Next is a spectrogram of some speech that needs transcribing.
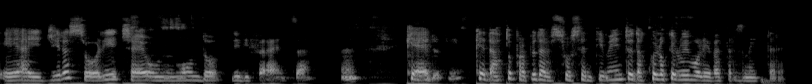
e ai girasoli, c'è un mondo di differenza eh? che, è, che è dato proprio dal suo sentimento e da quello che lui voleva trasmettere.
